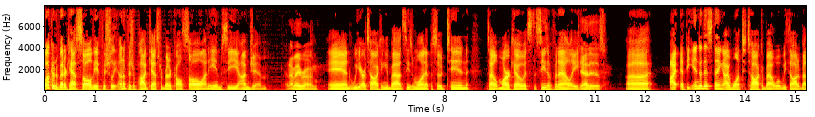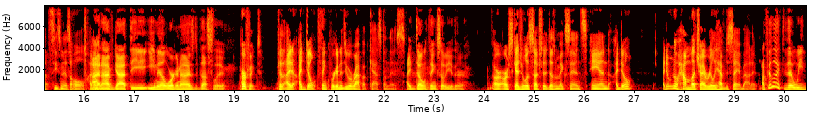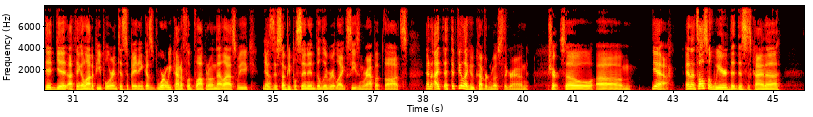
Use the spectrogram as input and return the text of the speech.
Welcome to Better Cast Saul, the officially unofficial podcast for Better Call Saul on AMC. I'm Jim, And I'm Aaron. and we are talking about season one, episode ten, titled Marco. It's the season finale. Yeah, it is. Uh, I at the end of this thing, I want to talk about what we thought about the season as a whole. And I've got the email organized thusly. perfect because I I don't think we're going to do a wrap up cast on this. I don't think so either. Our our schedule is such that it doesn't make sense, and I don't I don't know how much I really have to say about it. I feel like that we did get, I think a lot of people were anticipating because weren't we kind of flip flopping on that last week? Because Yeah. there's some people sent in deliberate like season wrap up thoughts. And I, I feel like we covered most of the ground. Sure. So, um, yeah. And it's also weird that this is kind of,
